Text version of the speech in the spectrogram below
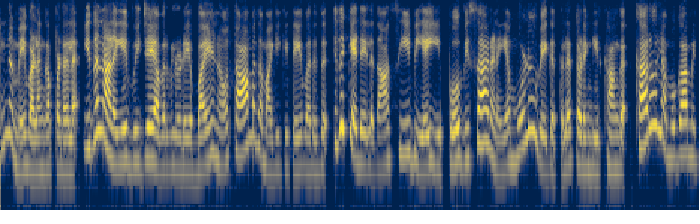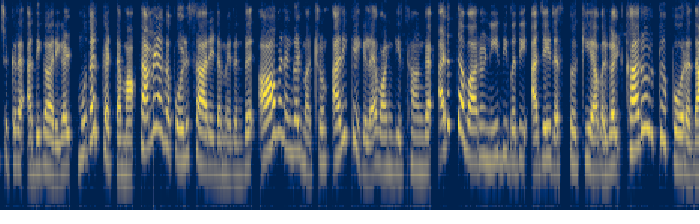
இன்னுமே வழங்கப்படல. இதனாலேயே விஜய் அவர்களுடைய பயணம் தாமதமாகிக்கிட்டே வருது. இதுக்கிடையில தான் சிபிஐ இப்போ விசாரணைய முழு வேகத்துல தொடங்கியிருக்காங்க. கரூர்ல முகாமிட்டிருக்கிற அதிகாரிகள் முதற்கட்டமா தமிழக போலீசாரிடமிருந்து ஆவணங்கள் மற்றும் அறிக்கைகளை வாங்கியிருக்காங்க. அடுத்த வாரம் நீதிபதி அஜய் ரஸ்தோகி அவர்கள் கரூருக்கு போறதா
